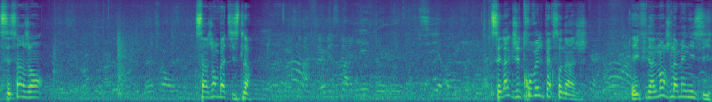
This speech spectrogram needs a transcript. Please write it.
C'est Saint-Jean. Saint-Jean-Baptiste, là. C'est là que j'ai trouvé le personnage. Et finalement, je l'amène ici.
